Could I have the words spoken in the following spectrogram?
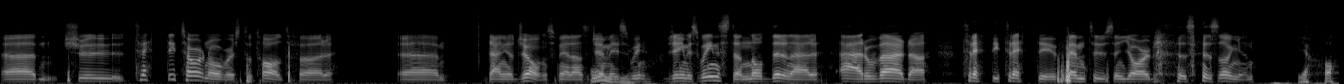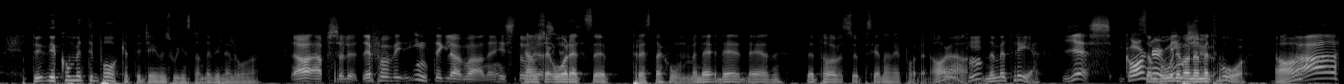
Ehm, 20, 30 turnovers totalt för ehm, Daniel Jones medan. James, Win- James Winston nådde den här ärovärda 30-30 5000 yard säsongen. Jaha, du, vi kommer tillbaka till James Winston, det vill jag lova. Ja, absolut. Det får vi inte glömma när Kanske skrivs. årets eh, prestation, men det, det, det, det tar vi upp senare i podden. Ja, ja, Mm. nummer tre, Yes, som Gardner borde Minshew. vara nummer två. Ja,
